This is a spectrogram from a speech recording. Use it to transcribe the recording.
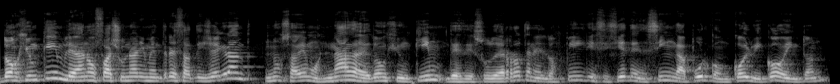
Don Hyun Kim le ganó fallo unánime en 3 a TJ Grant. No sabemos nada de Don Hyun Kim desde su derrota en el 2017 en Singapur con Colby Covington.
